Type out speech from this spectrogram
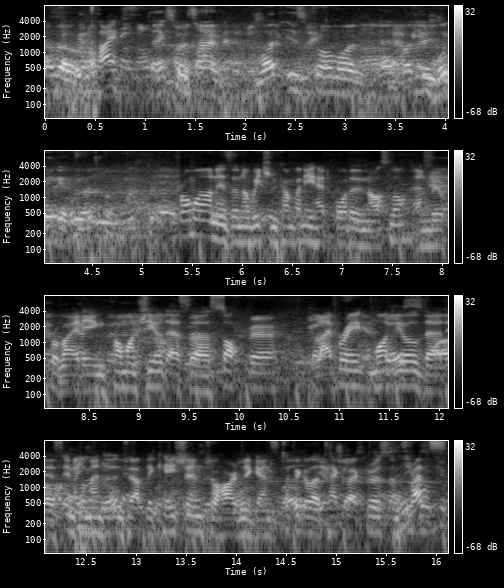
Hello. Hi. Thanks for the time. What is Promon and what are you doing at Droidcon? Promon is a Norwegian company headquartered in Oslo, and we're providing Promon Shield as a software library module that is implemented into application to harden against typical attack vectors and threats.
